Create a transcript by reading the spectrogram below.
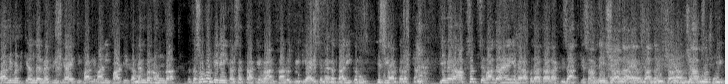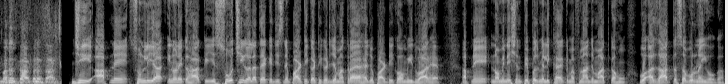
पार्लियामेंट के अंदर मैं पीटीआई की पार्लिमानी पार्टी का मेंबर रहूँगा। मैं तस्वर भी नहीं कर सकता कि इमरान खान और पीटीआई से मैं गद्दारी करूँ किसी और तरफ़ जाऊँ। ये मेरा आप सबसे वादा है ये मेरा खुदा ताला की जात के सामने वादा है मैं आप सबकी मदद का तलबदार जी आपने सुन लिया इन्होंने कहा कि ये सोच ही गलत है कि जिसने पार्टी का टिकट जमा कराया है जो पार्टी का उम्मीदवार है अपने नॉमिनेशन पेपर्स में लिखा है कि मैं फलां जमात का हूँ वो आज़ाद तस्वुर नहीं होगा।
